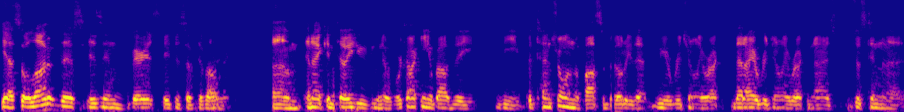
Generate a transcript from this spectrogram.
Yeah, so a lot of this is in various stages of development, um, and I can tell you, you know, we're talking about the the potential and the possibility that we originally rec- that I originally recognized just in the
